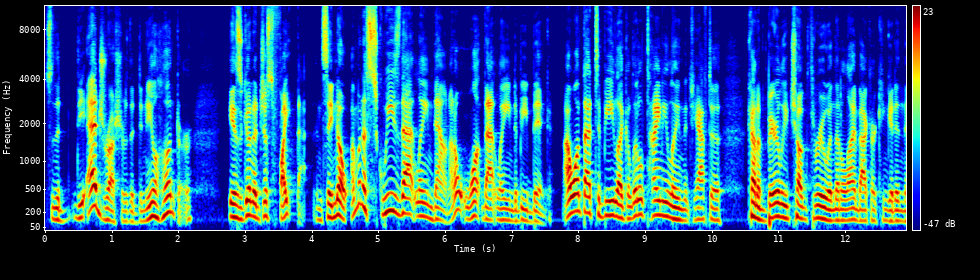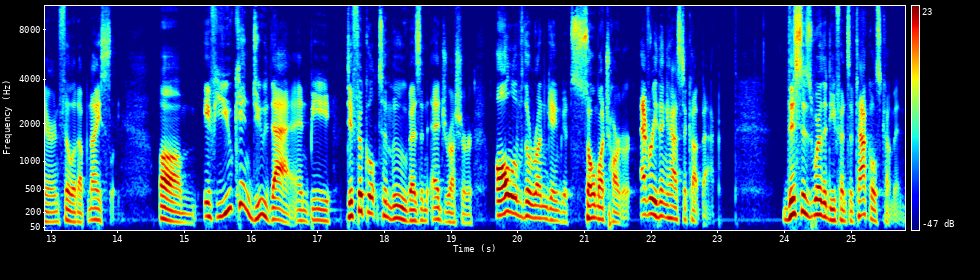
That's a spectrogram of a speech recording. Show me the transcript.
So the, the edge rusher, the Danielle Hunter, is going to just fight that and say, no, I'm going to squeeze that lane down. I don't want that lane to be big. I want that to be like a little tiny lane that you have to kind of barely chug through, and then a linebacker can get in there and fill it up nicely. Um, if you can do that and be difficult to move as an edge rusher, all of the run game gets so much harder. Everything has to cut back. This is where the defensive tackles come in.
